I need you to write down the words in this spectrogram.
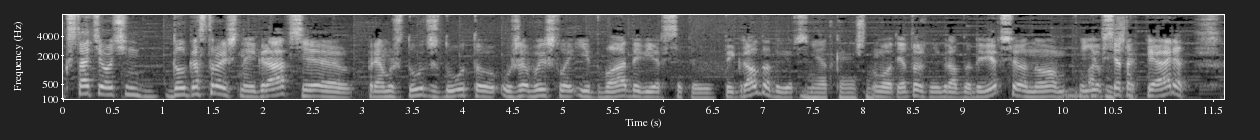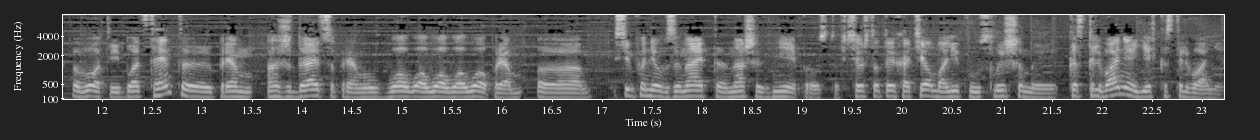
Кстати, очень долгостроечная игра, все прям ждут, ждут. Уже вышла и 2D-версия. Ты, ты играл в 2D-версию? нет, конечно. Вот, я тоже не играл в 2D-версию, но ее все так пиарят. Вот, и Bloodstained э, прям ожидается прям вау-вау-вау-вау-вау, прям э, Symphony of the Night наших дней просто. Все, что ты хотел, молитвы услышаны. Кастельвания есть Кастельвания.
